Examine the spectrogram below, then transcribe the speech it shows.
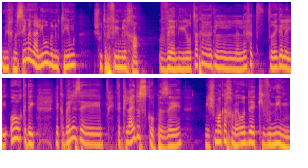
נכנסים מנהלים אומנותיים שותפים לך. ואני רוצה כרגע ללכת רגע לליאור כדי לקבל איזה, את הקליידוסקופ הזה, לשמוע ככה מאוד כיוונים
